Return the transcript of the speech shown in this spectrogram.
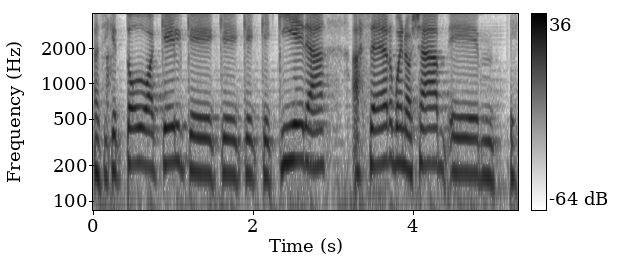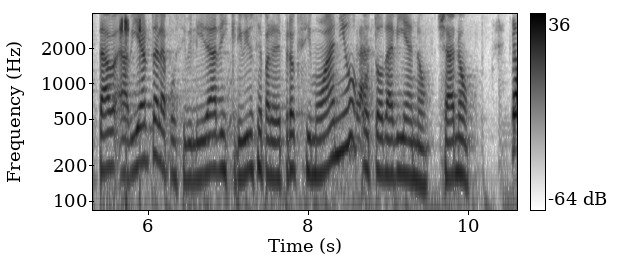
así que todo aquel que, que, que, quiera hacer, bueno, ya eh, está abierta la posibilidad de inscribirse para el próximo año o todavía no, ya no. No,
